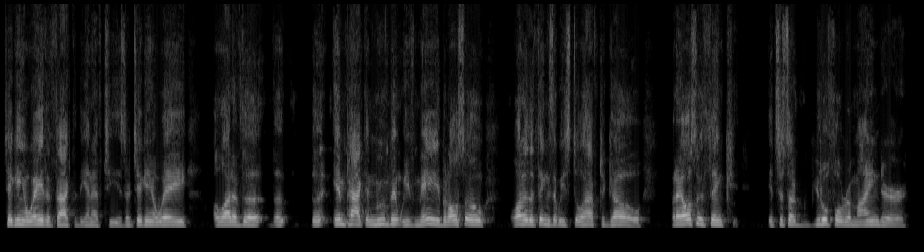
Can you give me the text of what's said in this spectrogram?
taking away the fact that the NFTs are taking away a lot of the the the impact and movement we've made, but also a lot of the things that we still have to go. But I also think it's just a beautiful reminder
